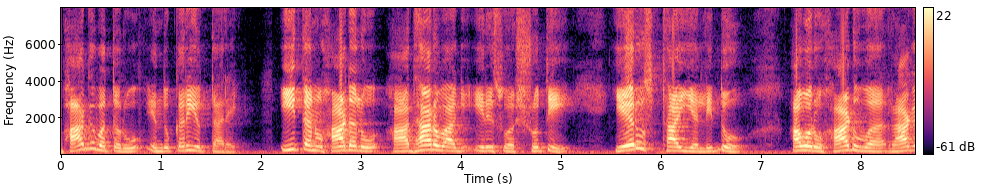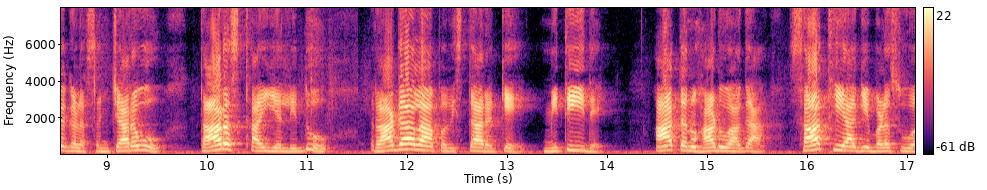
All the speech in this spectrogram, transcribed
ಭಾಗವತರು ಎಂದು ಕರೆಯುತ್ತಾರೆ. ಈತನು ಹಾಡಲು ಆಧಾರವಾಗಿ ಇರಿಸುವ ಶ್ರುತಿ ಏರುಸ್ಥಾಯಿಯಲ್ಲಿದ್ದು ಅವರು ಹಾಡುವ ರಾಗಗಳ ಸಂಚಾರವು ತಾರಸ್ಥಾಯಿಯಲ್ಲಿದ್ದು, ರಾಗಾಲಾಪ ವಿಸ್ತಾರಕ್ಕೆ ಮಿತಿಯಿದೆ. ಆತನು ಹಾಡುವಾಗ ಸಾಥಿಯಾಗಿ ಬಳಸುವ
